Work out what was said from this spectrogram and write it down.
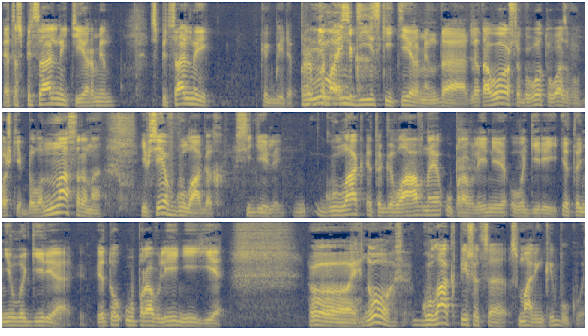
Это специальный термин, специальный как бы это пропагандистский термин, да, для того, чтобы вот у вас в башке было насрано, и все в гулагах сидели. ГУЛАГ – это главное управление лагерей. Это не лагеря, это управление. Ой, ну, ГУЛАГ пишется с маленькой буквы,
